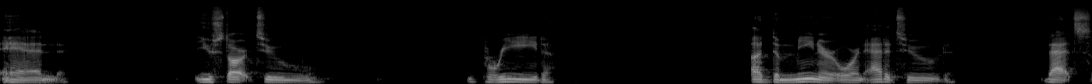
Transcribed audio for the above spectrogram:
And you start to breed a demeanor or an attitude that's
